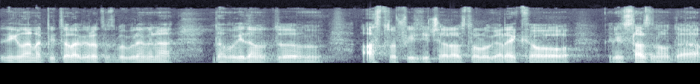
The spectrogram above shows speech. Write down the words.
Niglana pitala vjerojatno zbog vremena, da mu jedan od um, astrofizičara, astrologa rekao, kad je saznao da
